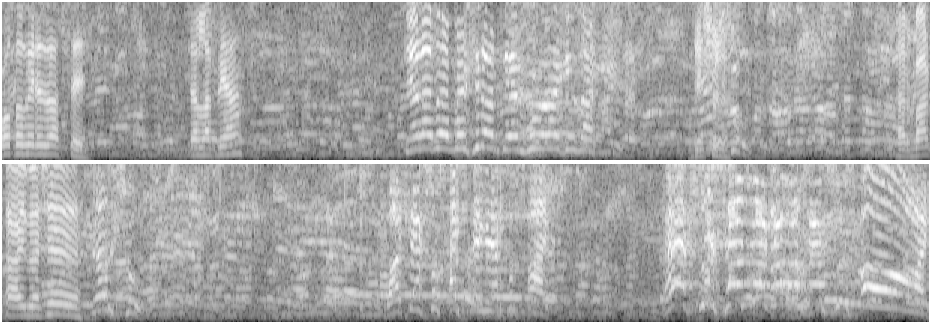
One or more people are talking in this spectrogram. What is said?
কত করে যাচ্ছে তেলাপিয়া? তেলাপিয়া বেশি না দেড়শো টাকা কেজি দেড়শো। আর বাটা ওই পাশে? দেড়শো। বাটা একশো ষাট টাকা একশো ষাট। একশো ষাট বাটা একশো ষাট।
